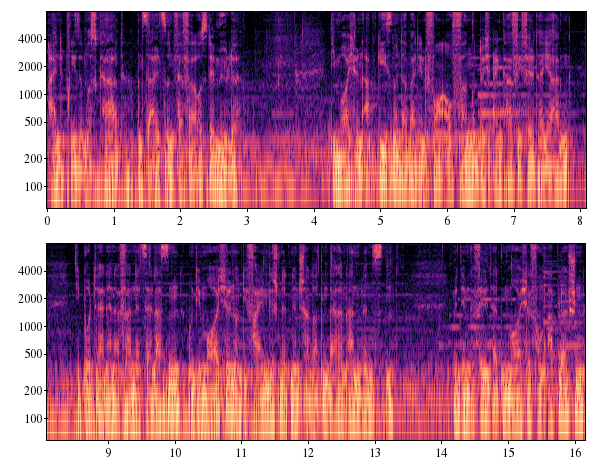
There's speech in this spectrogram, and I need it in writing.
eine Prise Muskat und Salz und Pfeffer aus der Mühle. Die Morcheln abgießen und dabei den Fond auffangen und durch einen Kaffeefilter jagen. Die Butter in einer Pfanne zerlassen und die Morcheln und die fein geschnittenen Schalotten darin andünsten. Mit dem gefilterten Morchelfond ablöschen,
